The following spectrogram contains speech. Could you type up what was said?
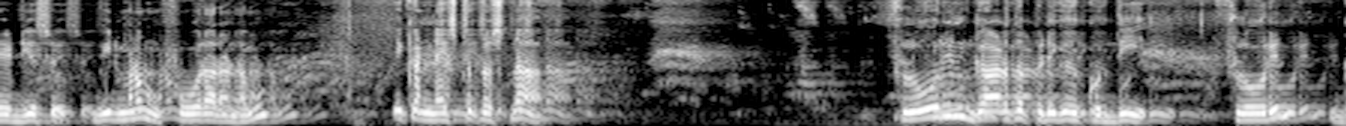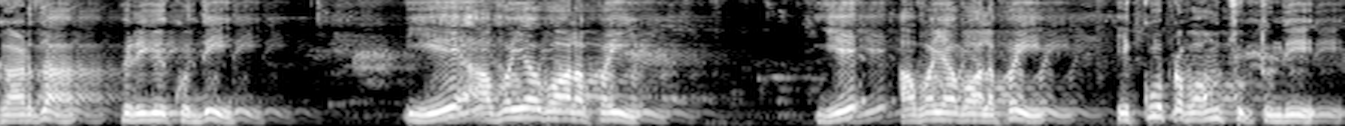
రెడ్యూస్. వీటిని మనం ఫోర్ ఆర్ అంటాము. ఇక నెక్స్ట్ ప్రశ్న ఫ్లోరిన్ గాఢత పెరిగే కొద్దీ ఫ్లోరిన్ గాఢత పెరిగే కొద్దీ ఏ అవయవాలపై ఏ అవయవాలపై ఎక్కువ ప్రభావం చూపుతుంది?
